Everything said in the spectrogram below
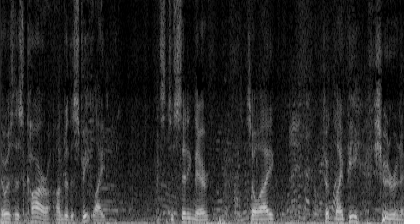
there was this car under the street light, it's just sitting there. So I took my pea shooter and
